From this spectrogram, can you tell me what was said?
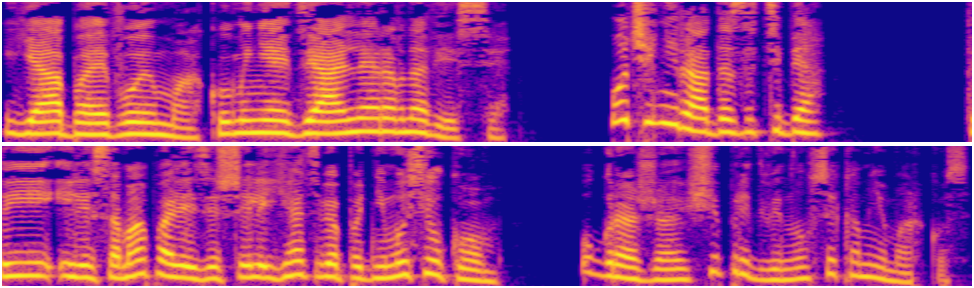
Я боевой маг, у меня идеальное равновесие. Очень рада за тебя. Ты или сама полезешь, или я тебя подниму силком. Угрожающе придвинулся ко мне Маркус.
